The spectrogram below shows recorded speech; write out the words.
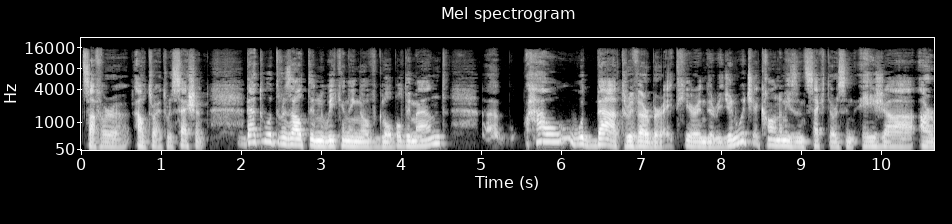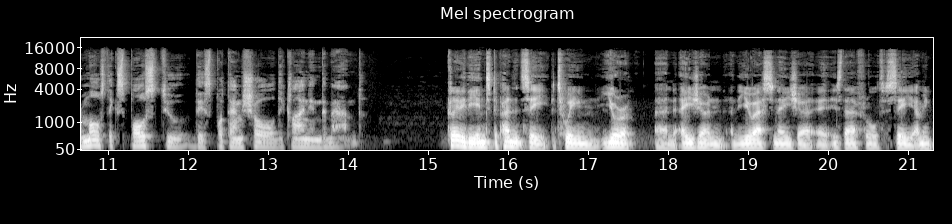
suffer an outright recession. That would result in weakening of global demand. Uh, how would that reverberate here in the region? Which economies and sectors in Asia are most exposed to this potential decline in demand? Clearly, the interdependency between Europe and Asia and, and the US and Asia is there for all to see. I mean,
